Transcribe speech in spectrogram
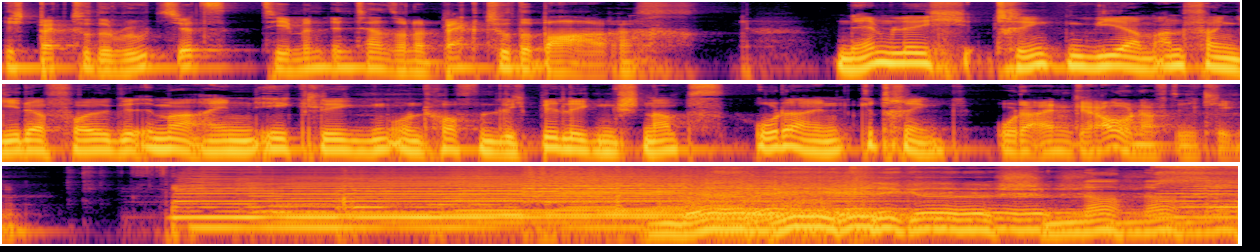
nicht Back to the Roots jetzt themenintern, sondern Back to the Bar. Nämlich trinken wir am Anfang jeder Folge immer einen ekligen und hoffentlich billigen Schnaps oder ein Getränk. Oder einen grauenhaft ekligen. Eklige Schnaps.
